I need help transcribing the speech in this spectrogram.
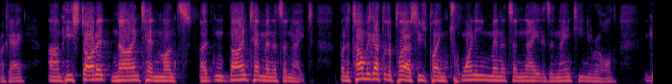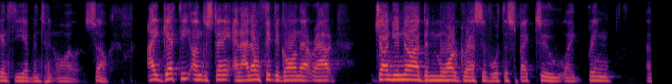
Okay. Um, he started nine, 10 months, uh, nine, 10 minutes a night. By the time we got to the playoffs, he was playing 20 minutes a night as a 19 year old against the Edmonton Oilers. So I get the understanding, and I don't think they're going that route. John, you know I've been more aggressive with respect to like bring uh,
